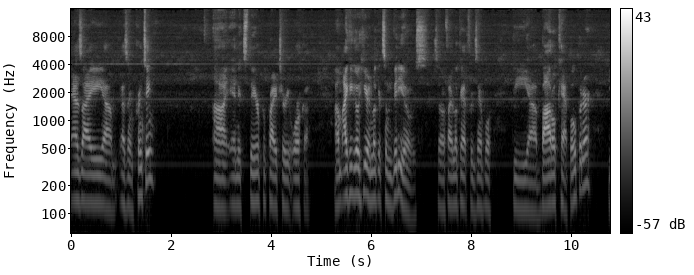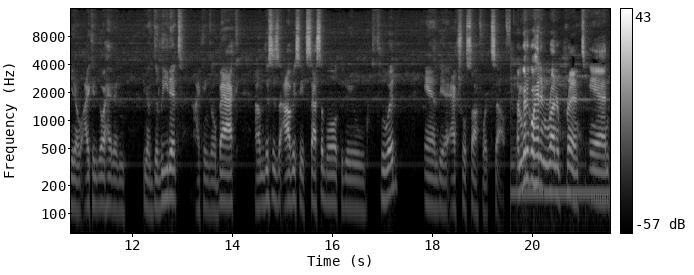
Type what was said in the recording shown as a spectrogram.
as I um, as I'm printing uh, and it's their proprietary Orca. Um, I could go here and look at some videos. So if I look at, for example, the uh, bottle cap opener, you know, I could go ahead and, you know, delete it. I can go back. Um, this is obviously accessible through Fluidd and the actual software itself. I'm going to go ahead and run a print. And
